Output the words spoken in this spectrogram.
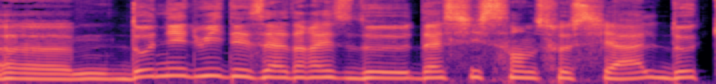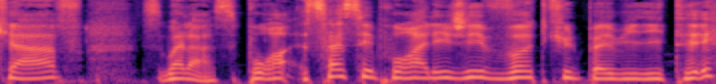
euh, donnez-lui des adresses de d'assistante sociale, de CAF. Voilà, pour, ça c'est pour alléger votre culpabilité,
